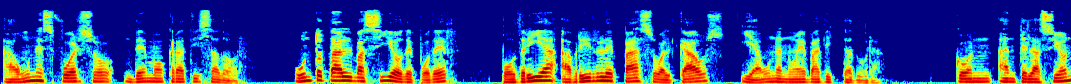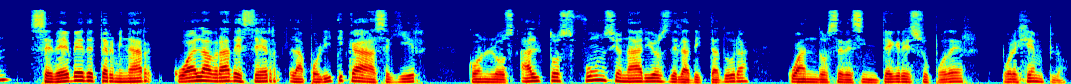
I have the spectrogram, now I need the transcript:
a un esfuerzo democratizador. Un total vacío de poder podría abrirle paso al caos y a una nueva dictadura. Con antelación se debe determinar cuál habrá de ser la política a seguir con los altos funcionarios de la dictadura cuando se desintegre su poder. Por ejemplo,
